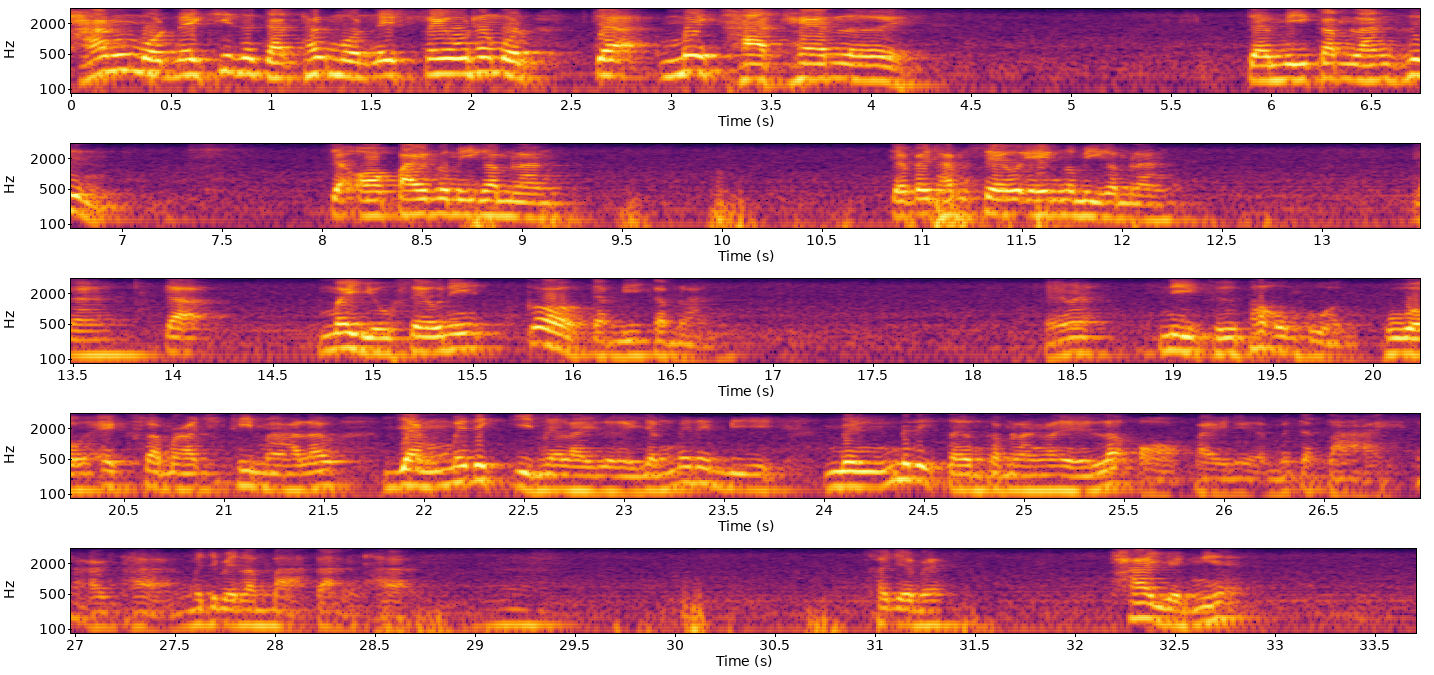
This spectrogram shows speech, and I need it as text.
ทั้งหมดในคิดจักรทั้งหมดในเซลล์ทั้งหมดจะไม่ขาดแคลนเลย จะมีกำลังขึ้น จะออกไปก็มีกำลัง จะไปทำเซลล์เองก็มีกำลัง นะจะไม่อยู่เซลล์นี้ก็จะมีกำลัง เห็นไหมนี่คือพระองค์ห่วงห่วงเอกสมาชิกที่มาแล้ว ยังไม่ได้กินอะไรเลย ยังไม่ได้มีมันไม่ได้เติมกำลังอะไรเลยแล้วออกไปเนี่ย มันจะตายกลางทาง มันจะไปลำบากกลางทางเข้าใจไหมถ้าอย่างเนี้ย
